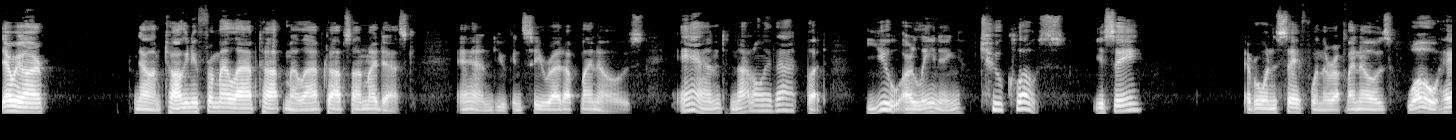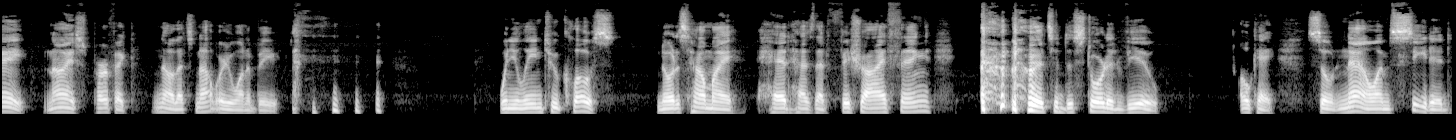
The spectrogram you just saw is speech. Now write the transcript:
There we are. Now I'm talking to you from my laptop. My laptop's on my desk and you can see right up my nose. And not only that, but you are leaning too close. You see? Everyone is safe when they're up my nose. Whoa, hey, nice, perfect. No, that's not where you want to be. when you lean too close, notice how my head has that fisheye thing? it's a distorted view. Okay, so now I'm seated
